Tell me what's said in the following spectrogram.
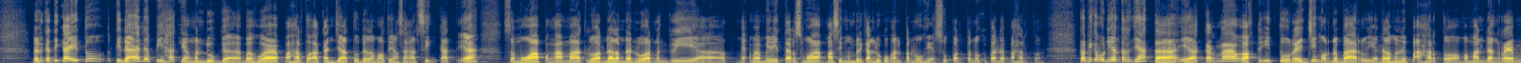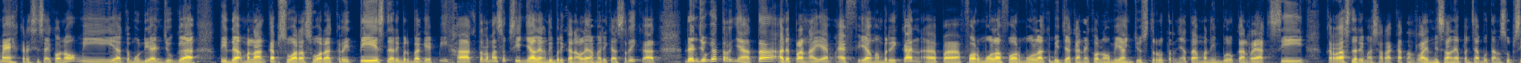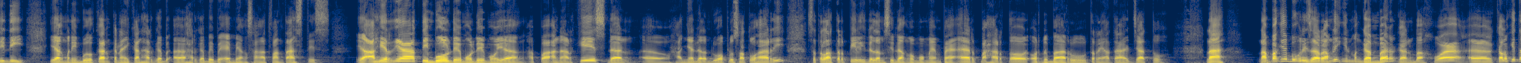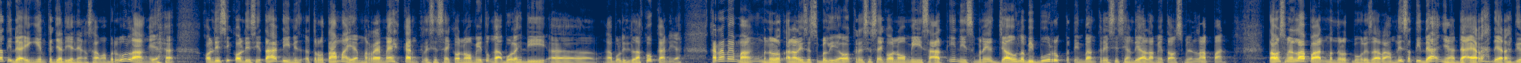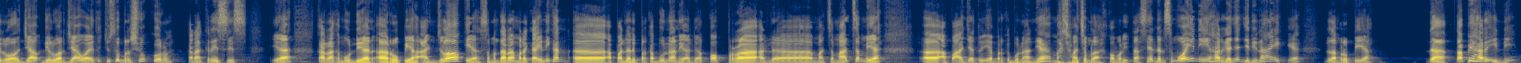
Dan ketika itu tidak ada pihak yang menduga bahwa Pak Harto akan jatuh dalam waktu yang sangat singkat ya. Semua pengamat luar dalam dan luar negeri ya militer semua masih memberikan dukungan penuh ya, support penuh kepada Pak Harto. Tapi kemudian ternyata ya karena waktu itu rejim Orde Baru ya dalam menilai Pak Harto memandang remeh krisis ekonomi ya, kemudian juga tidak menangkap suara-suara kritis dari berbagai pihak termasuk sinyal yang diberikan oleh Amerika Serikat dan juga ternyata ternyata ada peran IMF yang memberikan apa formula-formula kebijakan ekonomi yang justru ternyata menimbulkan reaksi keras dari masyarakat antara lain misalnya pencabutan subsidi yang menimbulkan kenaikan harga uh, harga BBM yang sangat fantastis. Ya akhirnya timbul demo-demo yang apa anarkis dan uh, hanya dalam 21 hari setelah terpilih dalam sidang umum MPR Pak Harto Orde Baru ternyata jatuh. Nah, Nampaknya Bung Riza Ramli ingin menggambarkan bahwa eh, kalau kita tidak ingin kejadian yang sama berulang ya kondisi-kondisi tadi terutama ya meremehkan krisis ekonomi itu nggak boleh di eh, nggak boleh dilakukan ya. Karena memang menurut analisis beliau krisis ekonomi saat ini sebenarnya jauh lebih buruk ketimbang krisis yang dialami tahun 98 tahun 98 menurut Bung Riza Ramli setidaknya daerah-daerah di di luar Jawa itu justru bersyukur karena krisis ya. Karena kemudian uh, rupiah anjlok ya. Sementara mereka ini kan uh, apa dari perkebunan ya. Ada kopra ada macam-macam ya. Uh, apa aja tuh ya perkebunannya. Macam-macam lah komoditasnya. Dan semua ini harganya jadi naik ya dalam rupiah. Nah tapi hari ini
